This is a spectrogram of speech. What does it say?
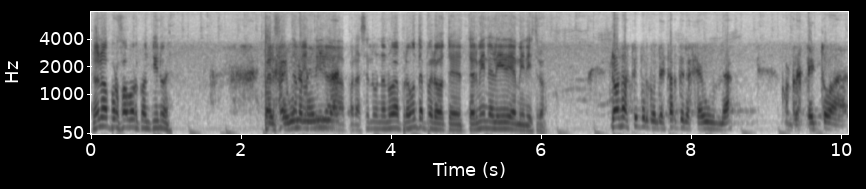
No, no, por favor, continúe. Perfectamente, medida, para hacerle una nueva pregunta, pero te, termina la idea, ministro. No, no, estoy por contestarte la segunda, con respecto a,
